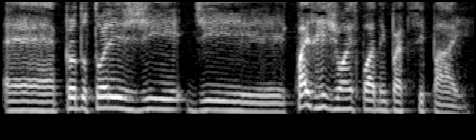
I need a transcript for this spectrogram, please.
É, produtores de, de quais regiões podem participar aí?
